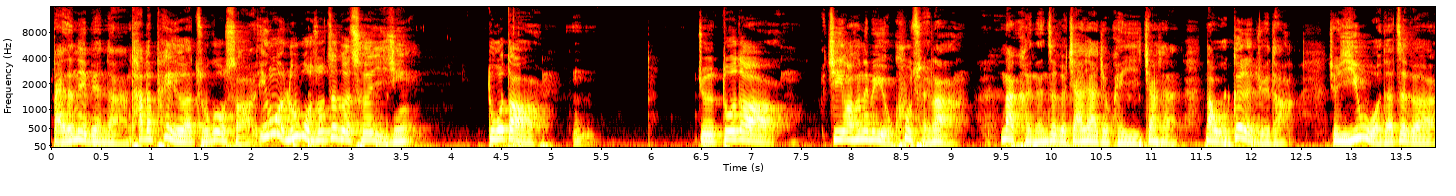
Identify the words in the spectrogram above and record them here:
摆在那边的，它的配额足够少。因为如果说这个车已经多到，嗯，就是多到经销商那边有库存了，那可能这个加价就可以降下来。那我个人觉得啊，就以我的这个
